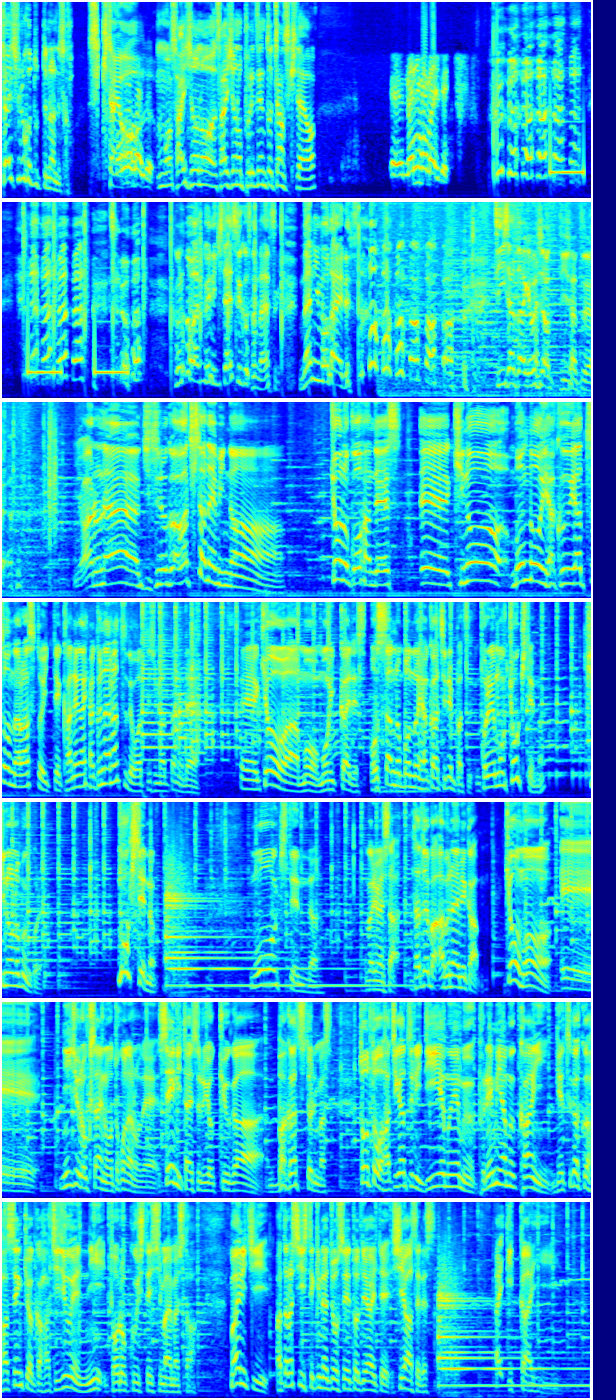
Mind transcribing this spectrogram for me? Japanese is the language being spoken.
期待することって何ですか？来たよもう最初の最初のプレゼントチャンス来たよえー、何もないです。この番組に期待することなんですか？何もないです。T シャツあげましょう T シャツ。やるね。実力上がってきたねみんな。今日の後半です。えー、昨日煩悩108つを鳴らすと言って鐘が107つで終わってしまったので、えー、今日はもうもう一回です。おっさんの煩悩108連発。これもう今日来てんの？昨日の分これ。もう来てんの？もう来てんだ。わかりました。例えば危ないメカ。今日もえー、26歳の男なので性に対する欲求が爆発しております。とうとう8月に DMM プレミアム会員月額8980円に登録してしまいました。毎日新しい素敵な女性と出会えて幸せですはい1回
